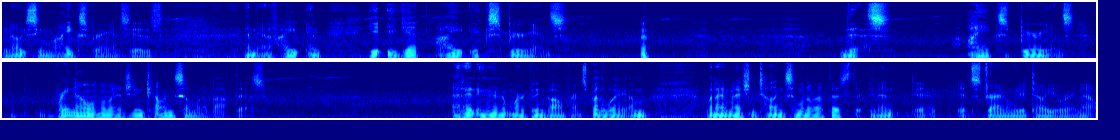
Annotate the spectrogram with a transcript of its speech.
You know, you see, my experience is, and, and if I, and you, you get, I experience this. I experience, right now I'm imagining telling someone about this at an internet marketing conference. By the way, I'm when I imagine telling someone about this, it, it, it's driving me to tell you right now.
